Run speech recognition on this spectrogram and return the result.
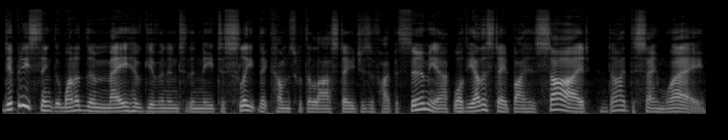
Deputies think that one of them may have given in to the need to sleep that comes with the last stages of hypothermia hypothermia, while the other stayed by his side and died the same way.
